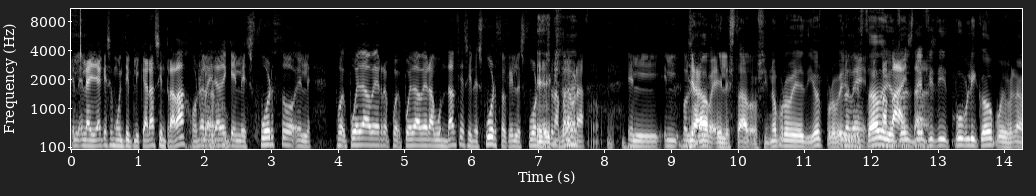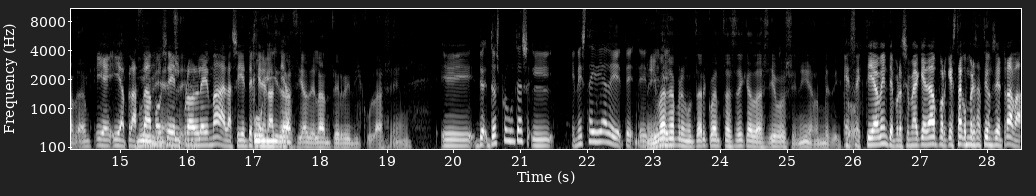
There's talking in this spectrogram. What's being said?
El- la idea que se multiplicará sin trabajo, ¿no? La idea de Claro. que el esfuerzo, el, puede, haber, pu- puede haber abundancia sin esfuerzo, que el esfuerzo es una palabra... El, el- Ya el Estado, si no provee Dios, provee, Provee- el Estado y entonces Estado. déficit público, pues nada, y, y aplazamos bien, el sí. problema a la siguiente huida generación. hacia adelante ridícula. sí. Eh, do- dos preguntas. En esta idea de... de- de- Me ibas de- a preguntar cuántas décadas llevo sin ir al médico. Efectivamente, pero se me ha quedado porque esta conversación se traba.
